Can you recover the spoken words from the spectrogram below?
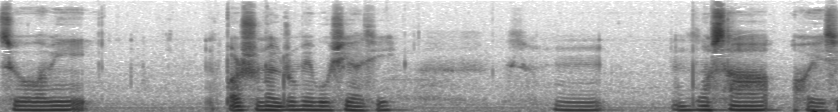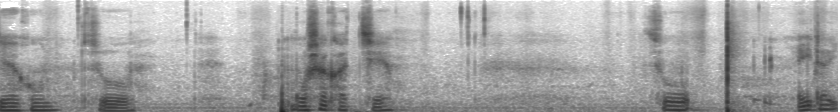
সো আমি পার্সোনাল রুমে বসে আছি। মশা হয়েছে এখন। সো মশা খাচ্ছে। সো এইটাই।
